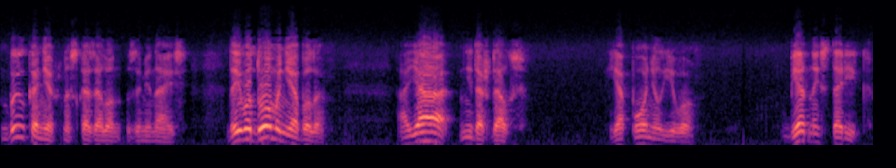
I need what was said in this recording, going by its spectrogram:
Был, конечно, сказал он, заминаясь. Да его дома не было. А я не дождался. Я понял его. Бедный старик.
